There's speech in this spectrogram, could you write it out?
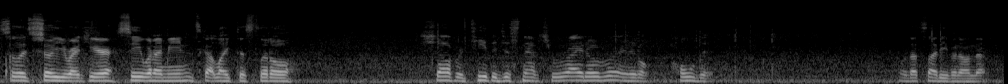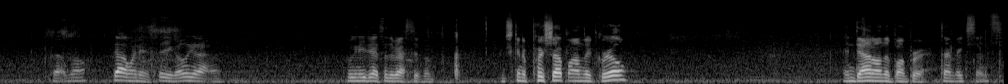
So let's show you right here. See what I mean? It's got like this little shelf or teeth that just snaps right over and it'll hold it. Well, that's not even on that that well. That one is. There you go. Look at that one. We're gonna do that to the rest of them. I'm just gonna push up on the grill and down on the bumper. That makes sense.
